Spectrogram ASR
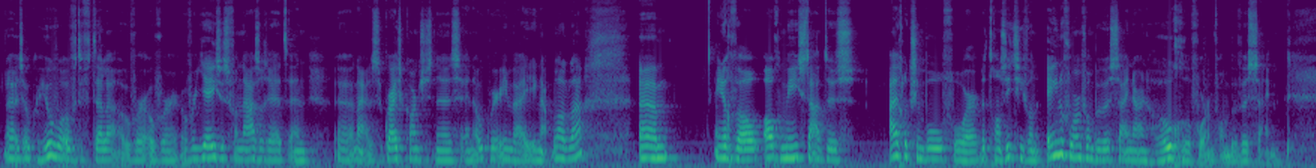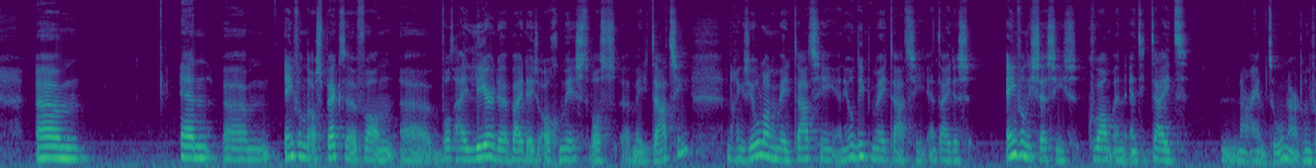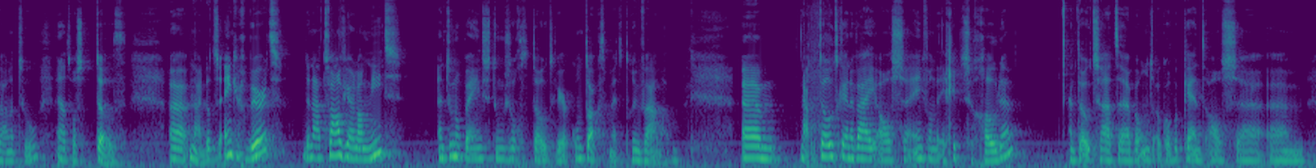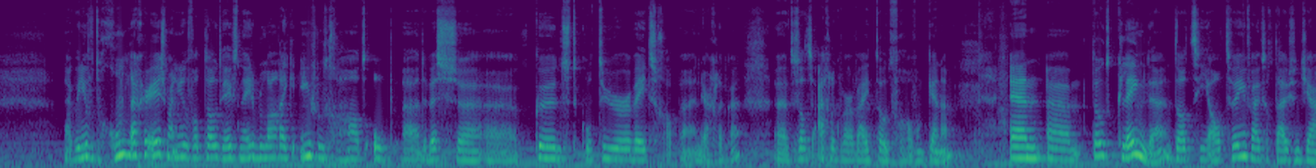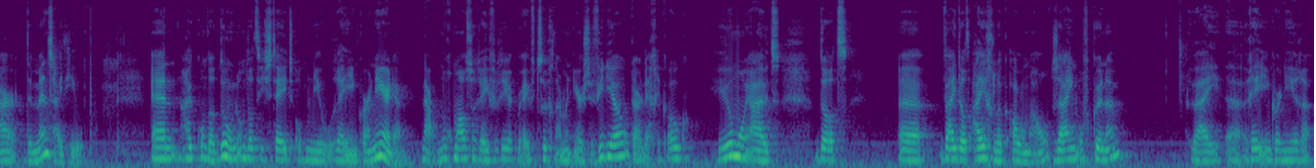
Er is ook heel veel over te vertellen over, over, over Jezus van Nazareth en uh, nou ja, dus de Christ Consciousness en ook weer inwijding, nou bla bla. Um, in ieder geval, alchemie staat dus eigenlijk symbool voor de transitie van ene vorm van bewustzijn naar een hogere vorm van bewustzijn. Um, en um, een van de aspecten van uh, wat hij leerde bij deze alchemist was uh, meditatie. En dan ging ze heel lange meditatie en heel diepe meditatie. En tijdens een van die sessies kwam een entiteit naar hem toe, naar Drunvalen toe. En dat was Toth. Uh, nou, dat is één keer gebeurd. Daarna twaalf jaar lang niet. En toen opeens, toen zocht Toth weer contact met Drunvalen. Um, nou, Toth kennen wij als een van de Egyptische goden. En Toot staat uh, bij ons ook wel bekend als. Uh, um, nou, ik weet niet of het de grondlegger is, maar in ieder geval Toot heeft een hele belangrijke invloed gehad op uh, de westerse kunst, cultuur, wetenschappen en dergelijke. dus dat is eigenlijk waar wij Toot vooral van kennen. En um, Toot claimde dat hij al 52.000 jaar de mensheid hielp. En hij kon dat doen omdat hij steeds opnieuw reïncarneerde. Nou, nogmaals, dan refereer ik weer even terug naar mijn eerste video. Daar leg ik ook heel mooi uit dat uh, wij dat eigenlijk allemaal zijn of kunnen. Wij uh, reïncarneren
